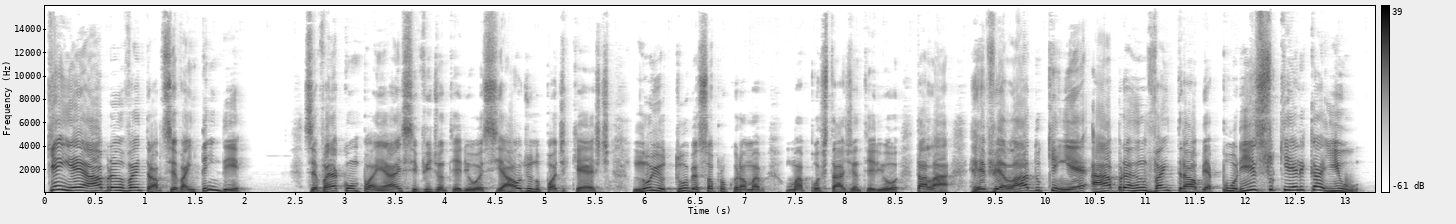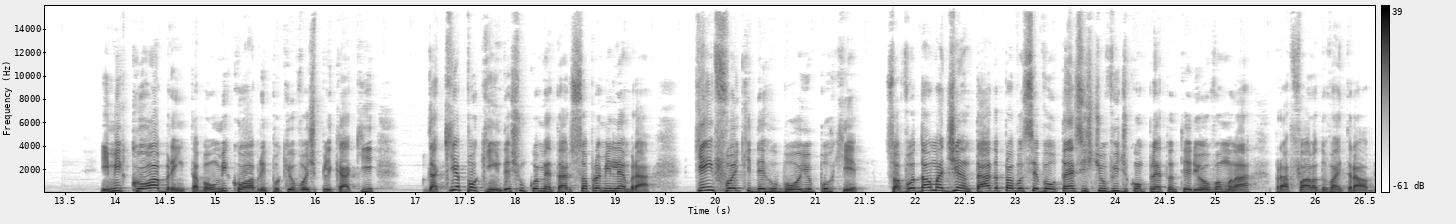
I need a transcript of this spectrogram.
quem é Abraham Weintraub. Você vai entender. Você vai acompanhar esse vídeo anterior, esse áudio no podcast. No YouTube é só procurar uma, uma postagem anterior. Tá lá, revelado quem é Abraham Weintraub. É por isso que ele caiu. E me cobrem, tá bom? Me cobrem, porque eu vou explicar aqui daqui a pouquinho. Deixa um comentário só para me lembrar. Quem foi que derrubou e o porquê? Só vou dar uma adiantada para você voltar a assistir o vídeo completo anterior. Vamos lá para a fala do Weintraub.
